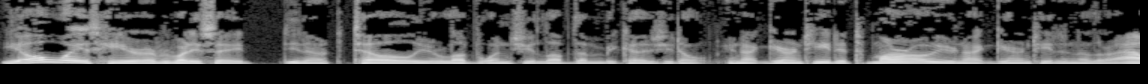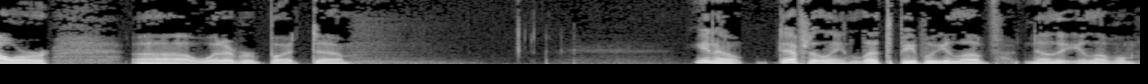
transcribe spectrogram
you always hear everybody say, you know, tell your loved ones you love them because you don't, you're not guaranteed it tomorrow, you're not guaranteed another hour, uh, whatever. But, uh, you know, definitely let the people you love know that you love them.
